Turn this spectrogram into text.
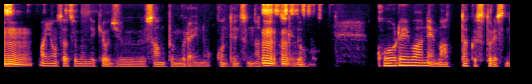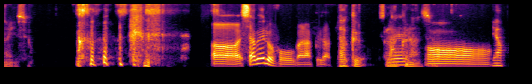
うん。まあ、4冊分で今日13分ぐらいのコンテンツになってうん。るんですけど、これはね、全くストレスないんですよ。ああ、喋る方が楽だった。楽。楽なんですよ。よ。やっ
